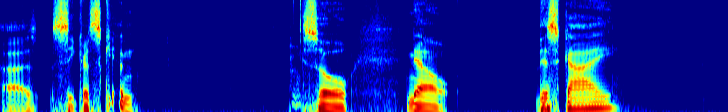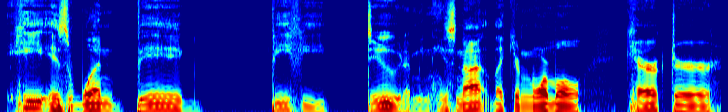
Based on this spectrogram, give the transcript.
uh, secret skin. So now this guy he is one big beefy dude. I mean, he's not like your normal character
